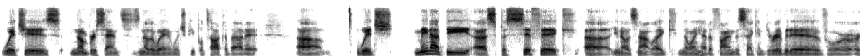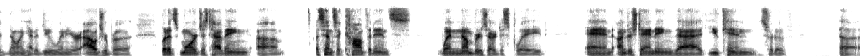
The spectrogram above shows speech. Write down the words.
which is number sense is another way in which people talk about it um, which may not be a specific uh, you know it's not like knowing how to find the second derivative or, or knowing how to do linear algebra but it's more just having um, a sense of confidence when numbers are displayed and understanding that you can sort of uh,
